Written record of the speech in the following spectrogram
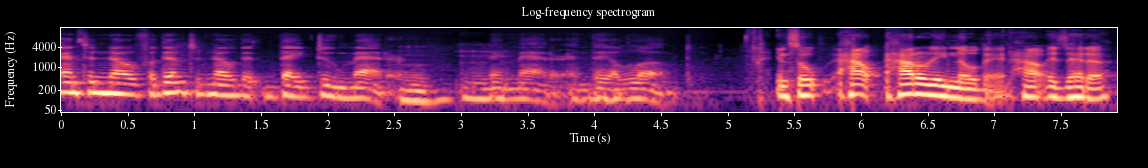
And to know, for them to know that they do matter. Mm-hmm. They matter and they are loved. And so, how how do they know that? How is that a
